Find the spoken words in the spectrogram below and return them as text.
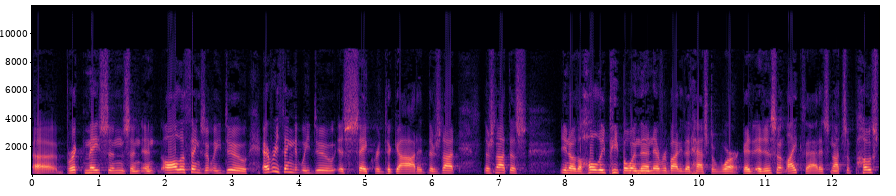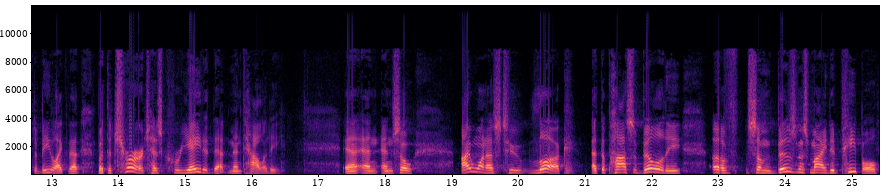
uh, brick masons and, and all the things that we do, everything that we do is sacred to God. It, there's, not, there's not this, you know, the holy people and then everybody that has to work. It, it isn't like that. It's not supposed to be like that. But the church has created that mentality. And, and, and so I want us to look at the possibility of some business minded people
